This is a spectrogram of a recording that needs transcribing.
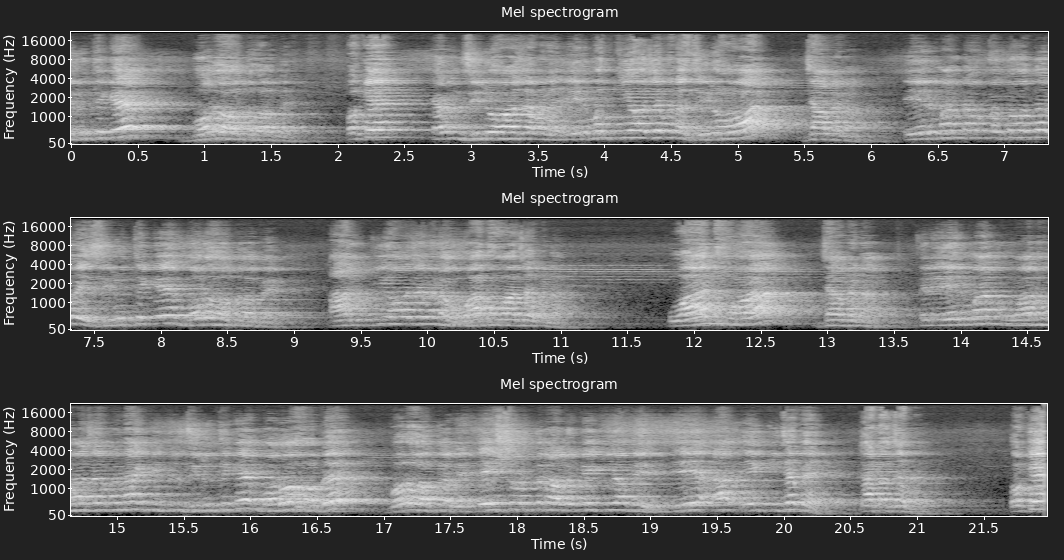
0 থেকে বড় হতে হবে। ওকে কারণ 0 হওয়া যাবে না। এর মান কি হওয়া যাবে না? 0 হওয়া যাবে না। এর মানটা কত হতে হবে? 0 থেকে বড় হতে হবে। আর কি হওয়া যাবে না? 1 হওয়া যাবে না। 1 হওয়া যাবে না। তাহলে এর মান 1 হওয়া যাবে না, কিন্তু 0 থেকে বড় হবে, বড় হতে হবে। এই শর্তের আলোকে কি হবে? a আর a কি যাবে? কাটা যাবে। ওকে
